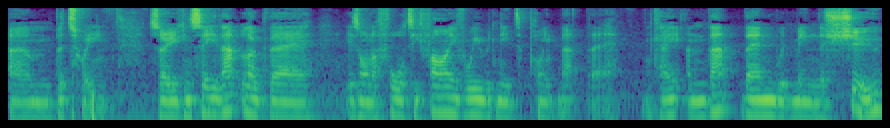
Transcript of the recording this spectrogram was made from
um, between. So you can see that lug there is on a 45, we would need to point that there, okay? And that then would mean the shoe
